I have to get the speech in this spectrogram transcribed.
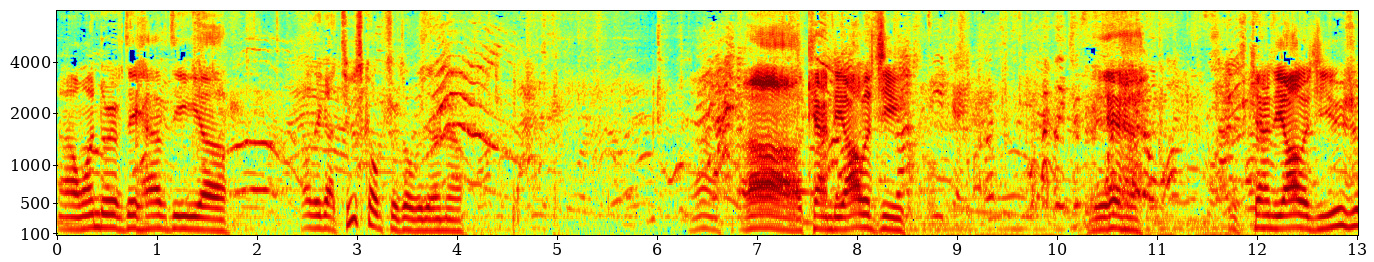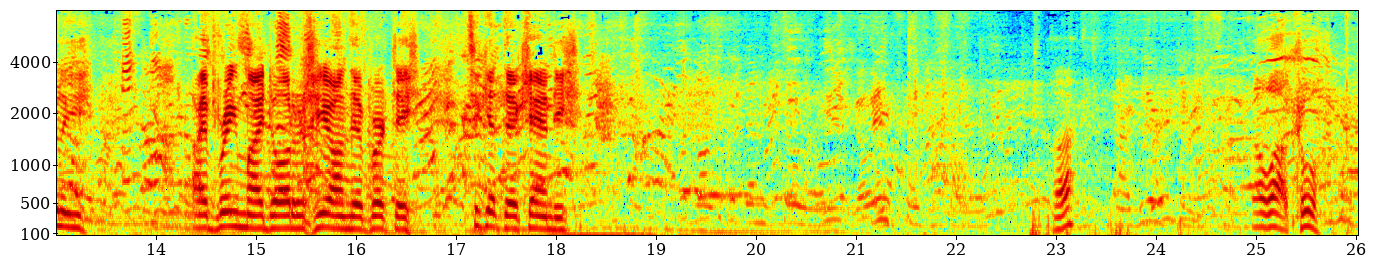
I wonder if they have the. Uh, oh, they got two sculptures over there now. Ah, oh, Candyology. Yeah, it's Candyology. Usually, I bring my daughters here on their birthday to get their candy. Huh? Oh wow, cool. That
